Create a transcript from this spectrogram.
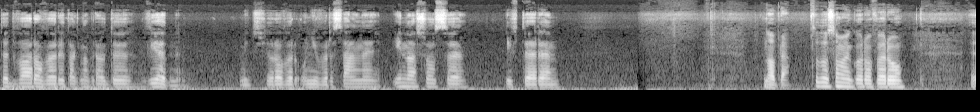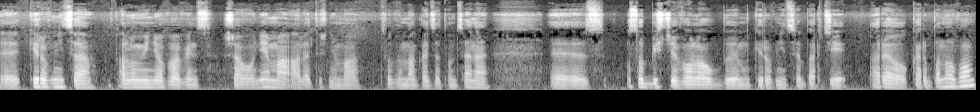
te dwa rowery tak naprawdę w jednym. Mieć rower uniwersalny i na szosę, i w teren. Dobra, co do samego roweru, Kierownica aluminiowa, więc szału nie ma, ale też nie ma co wymagać za tą cenę. E, Osobiście wolałbym kierownicę bardziej aerokarbonową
